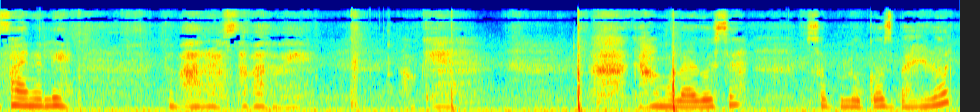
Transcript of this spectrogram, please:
ফাইনেলি ভাল ৰাস্তা পালোহি। অ'কে ঘাম ওলাই গৈছে। চব গ্লুক'জ বাহিৰত।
